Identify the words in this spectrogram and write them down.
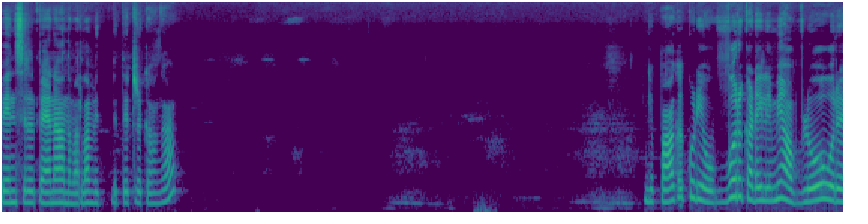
பென்சில் பேனா அந்த மாதிரிலாம் வித் வித்துட்ருக்காங்க. இங்கே பார்க்கக்கூடிய ஒவ்வொரு கடையிலையுமே அவ்வளோ ஒரு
